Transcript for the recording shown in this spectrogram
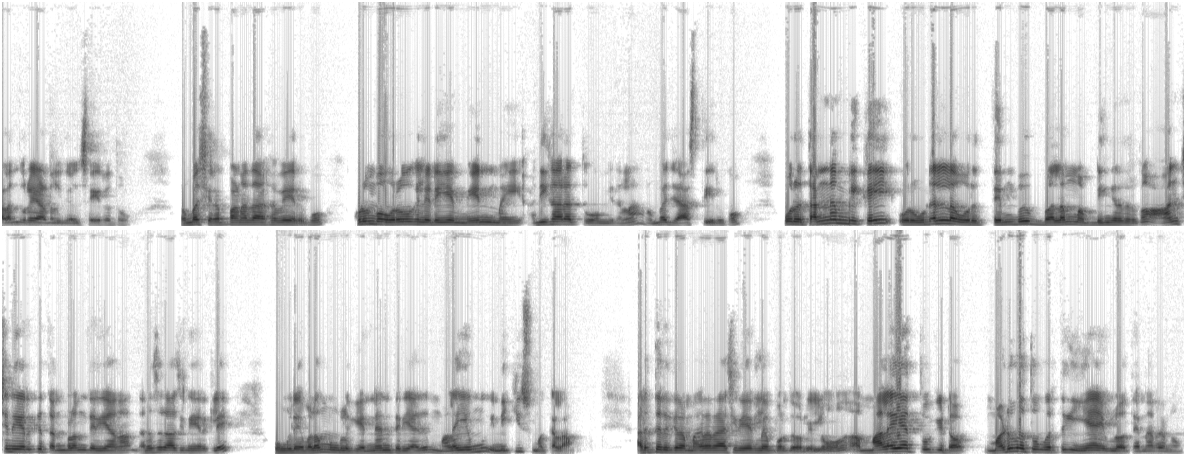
கலந்துரையாடல்கள் செய்கிறதோ ரொம்ப சிறப்பானதாகவே இருக்கும். குடும்ப உறவுகளிடையே மேன்மை அதிகாரத்துவம் இதெல்லாம் ரொம்ப ஜாஸ்தி இருக்கும். ஒரு தன்னம்பிக்கை ஒரு உடல்ல ஒரு தெம்பு பலம் அப்படிங்கிறது இருக்கும். ஆஞ்சநேயருக்கு தன் பலம் தெரியாதான் தனுசு ராசி நேயர்களே உங்களுடைய பலம் உங்களுக்கு என்னன்னு தெரியாது. மலையும் இன்னைக்கு சுமக்கலாம். அடுத்து இருக்கிற மகர ராசி நேர்களை பொறுத்தவரையிலும் மலையை தூக்கிட்டோம். மடுவை தூக்குறதுக்கு ஏன் இவ்வளோ திணறணும்?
